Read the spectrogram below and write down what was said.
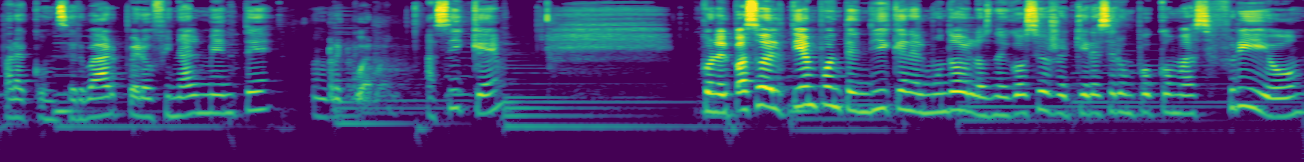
para conservar, pero finalmente un recuerdo. Así que con el paso del tiempo entendí que en el mundo de los negocios requiere ser un poco más frío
